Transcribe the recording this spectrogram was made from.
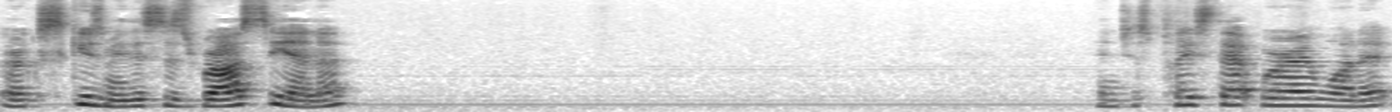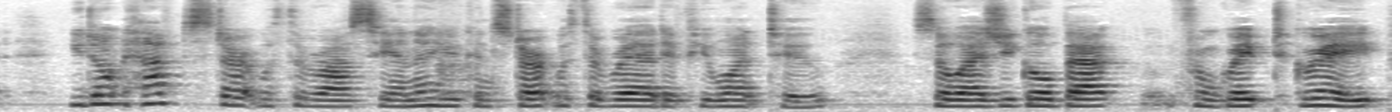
or excuse me, this is raw sienna. And just place that where I want it. You don't have to start with the raw sienna, you can start with the red if you want to. So as you go back from grape to grape,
